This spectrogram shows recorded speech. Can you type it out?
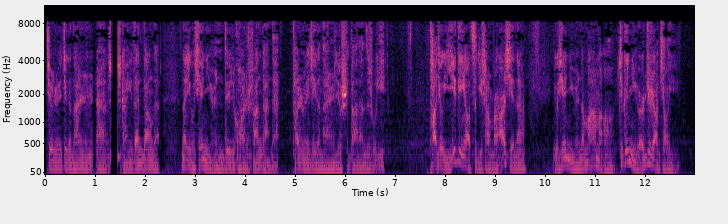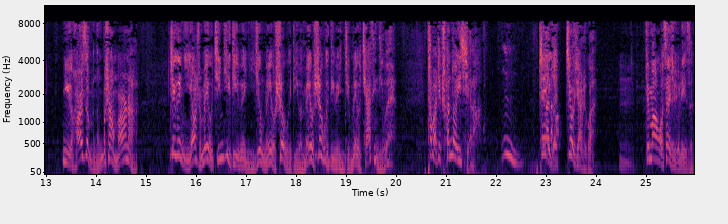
就认为这个男人啊、是敢于担当的，那有些女人对这个话是反感的，她认为这个男人就是大男子主义，他就一定要自己上班，而且呢，有些女人的妈妈啊，就跟女儿就这样教育，女孩怎么能不上班呢？这个你要是没有经济地位，你就没有社会地位；没有社会地位，你就没有家庭地位。他把这穿到一起了。嗯，这个就是价值观，嗯，对吗？我再举个例子，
